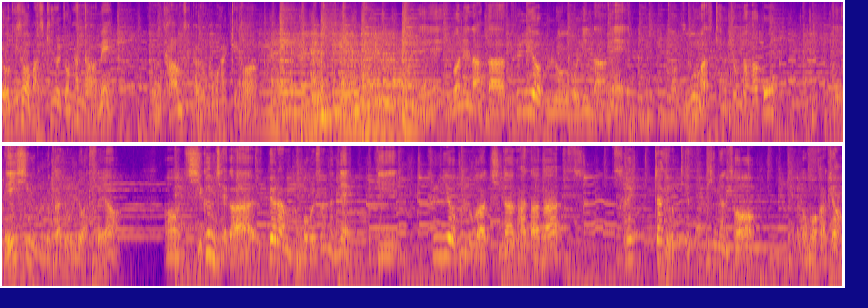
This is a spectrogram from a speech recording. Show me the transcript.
여기서 masking을 좀 한 다음에 어, 다음 색깔로 넘어갈게요. 네, 이번에는 아까 clear blue 올린 다음에 어, 부분 masking을 좀 더 하고 racing blue까지 올려왔어요. 어, 지금 제가 특별한 방법을 썼는데 이 clear blue가 지나가다가 사- 살짝 이렇게 먹히면서 넘어가죠.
